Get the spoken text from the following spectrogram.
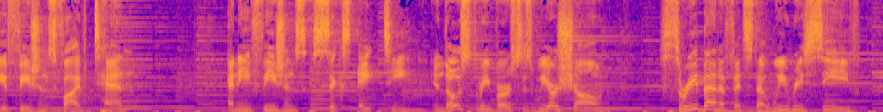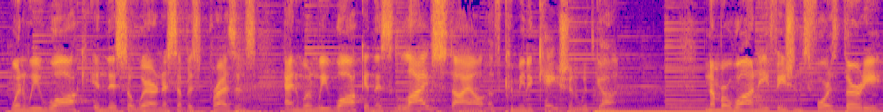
Ephesians 5:10, and Ephesians 6:18. In those three verses, we are shown three benefits that we receive when we walk in this awareness of his presence and when we walk in this lifestyle of communication with God. Number 1, Ephesians 4:30,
